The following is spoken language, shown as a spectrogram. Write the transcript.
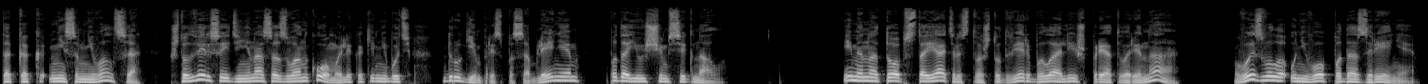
так как не сомневался, что дверь соединена со звонком или каким-нибудь другим приспособлением, подающим сигнал. Именно то обстоятельство, что дверь была лишь приотворена, вызвало у него подозрение.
